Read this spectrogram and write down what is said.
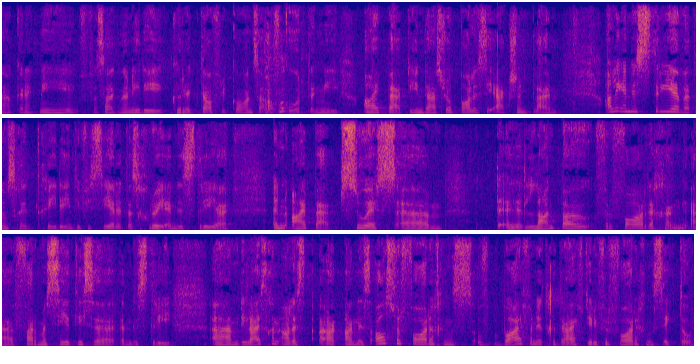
nou kan ek nie sal ek nou nie die korrekte Afrikaanse afkorting nie IPAP die Industrial Policy Action Plan. Al die industrieë wat ons geïdentifiseer het as groei industrieë in IPAP soos ehm um, Eh, landbouvervaardiging, uh, farmaseutiese industrie. Ehm um, die lys gaan alles aan is als vervaardigings of baie van dit gedryf deur die vervaardigingssektor.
